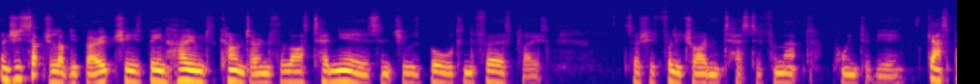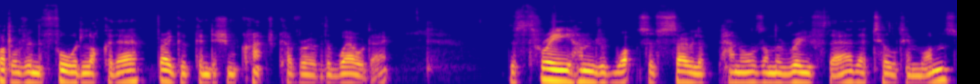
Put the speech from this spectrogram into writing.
and she's such a lovely boat. She's been home to the current owner for the last 10 years since she was bought in the first place. So she's fully tried and tested from that point of view. Gas bottles are in the forward locker there. Very good condition cratch cover over the well deck. There's 300 watts of solar panels on the roof there. They're tilting ones.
